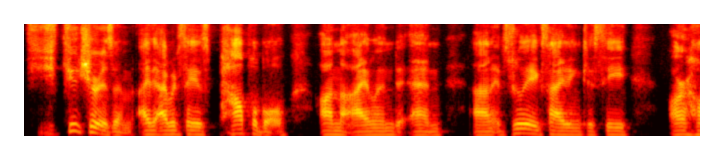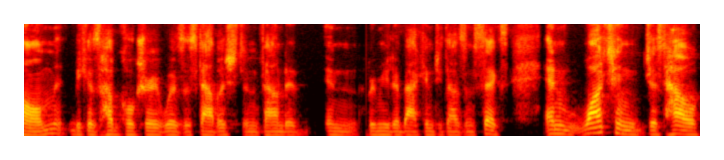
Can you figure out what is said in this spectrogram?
futurism, I, I, would say, is palpable on the island, and uh, it's really exciting to see our home because Hub Culture was established and founded in Bermuda back in 2006, and watching just how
